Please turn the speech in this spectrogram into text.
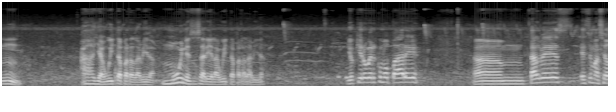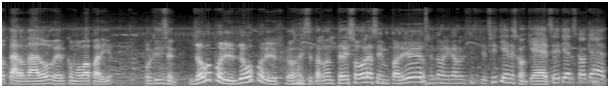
Mmm. Ay, agüita para la vida. Muy necesaria la agüita para la vida. Yo quiero ver cómo pare. Um, tal vez es demasiado tardado ver cómo va a parir. Porque dicen, ya va a parir, ya va a parir. Ay, se tardan tres horas en parir. americano, sí tienes con quién, sí tienes con quién.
